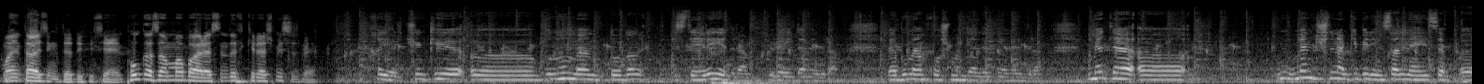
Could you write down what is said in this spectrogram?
monetizingdədir Hüseyn. Pul qazanma barəsində fikirləşmisinizmi? Xeyr, çünki ə, bunu mən doğrudan istəyərək edirəm, ürəkdən edirəm. Və bu mənim xoşuma gəlir deyə edirəm. Ümumiyyətlə ə, mən düşünürəm ki, bir insan nəyisə ə,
